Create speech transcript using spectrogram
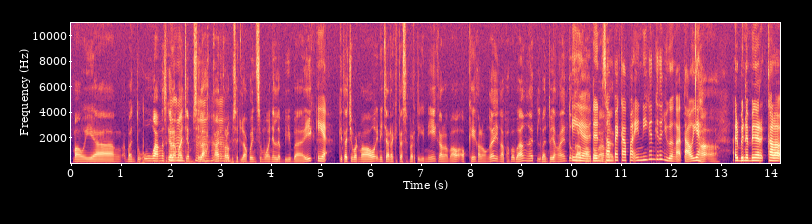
mau yang bantu uang segala Mm-mm, macam, mm-mm, silahkan kalau mm-mm. bisa dilakuin semuanya lebih baik. Iya. Kita cuma mau ini cara kita seperti ini, kalau mau oke, kalau enggak ya nggak apa-apa banget. Bantu yang lain tuh nggak Iya, apa-apa dan banget. sampai kapan ini kan kita juga nggak tahu ya. Ha-ha. Ada bener-bener kalau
